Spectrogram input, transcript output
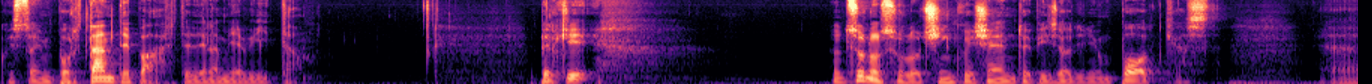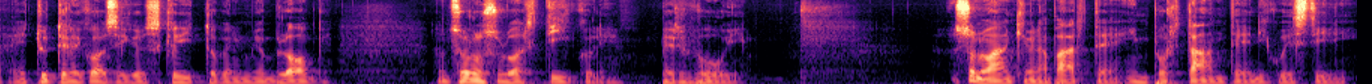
questa importante parte della mia vita. Perché non sono solo 500 episodi di un podcast eh, e tutte le cose che ho scritto per il mio blog, non sono solo articoli per voi, sono anche una parte importante di questi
